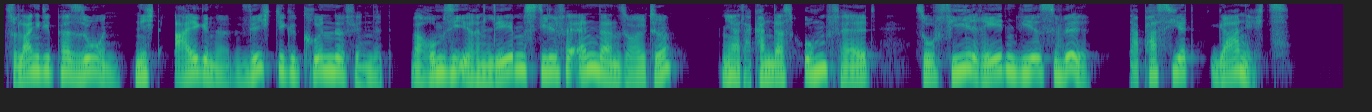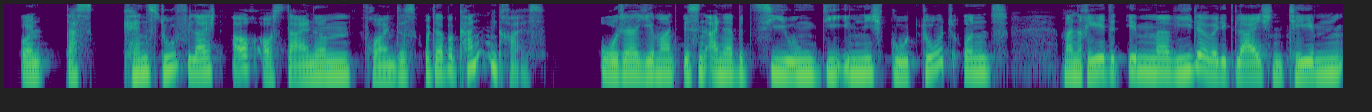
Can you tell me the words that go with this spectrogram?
Solange die Person nicht eigene, wichtige Gründe findet, warum sie ihren Lebensstil verändern sollte, ja, da kann das Umfeld so viel reden, wie es will. Da passiert gar nichts. Und das kennst du vielleicht auch aus deinem Freundes- oder Bekanntenkreis. Oder jemand ist in einer Beziehung, die ihm nicht gut tut und man redet immer wieder über die gleichen Themen,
